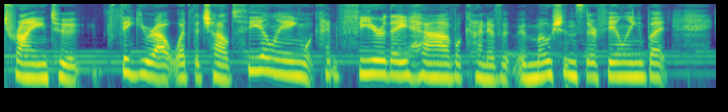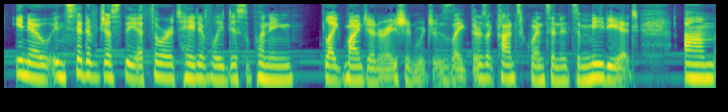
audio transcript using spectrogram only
trying to figure out what the child's feeling, what kind of fear they have, what kind of emotions they're feeling. But you know, instead of just the authoritatively disciplining like my generation, which is like there's a consequence and it's immediate. Um,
